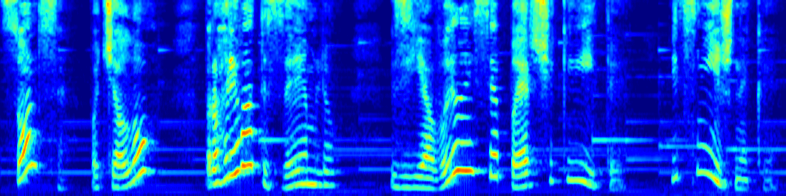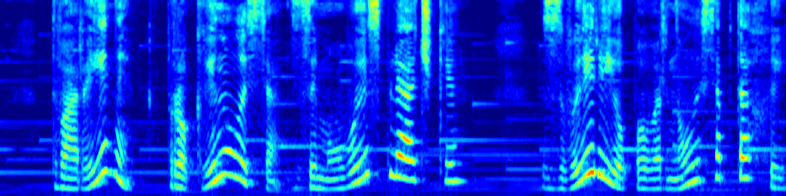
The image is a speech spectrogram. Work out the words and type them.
Сонце почало прогрівати землю, з'явилися перші квіти, підсніжники. Тварини прокинулися з зимової сплячки. З вирію повернулися птахи.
